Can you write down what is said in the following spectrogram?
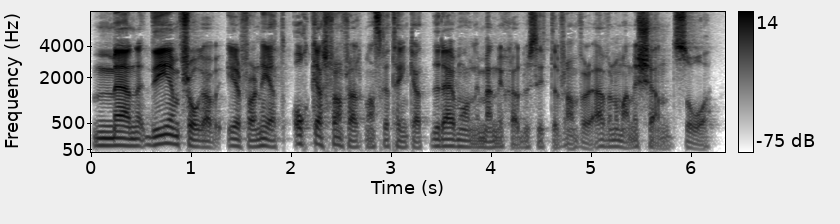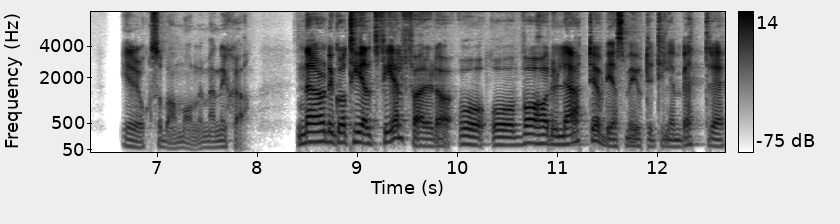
Men det är en fråga av erfarenhet och att framförallt man ska tänka att det där är en vanlig människa du sitter framför. Även om man är känd så är det också bara en vanlig människa. När har det gått helt fel för dig då? Och, och vad har du lärt dig av det som har gjort dig till en bättre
